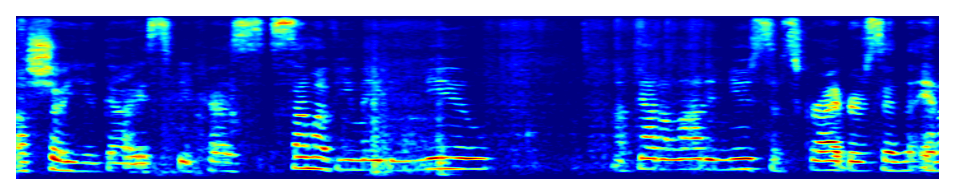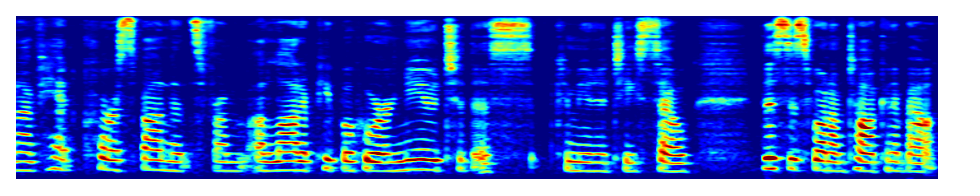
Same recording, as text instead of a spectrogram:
I'll show you guys because some of you may be new I've got a lot of new subscribers, and, and I've had correspondence from a lot of people who are new to this community, so this is what I'm talking about.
